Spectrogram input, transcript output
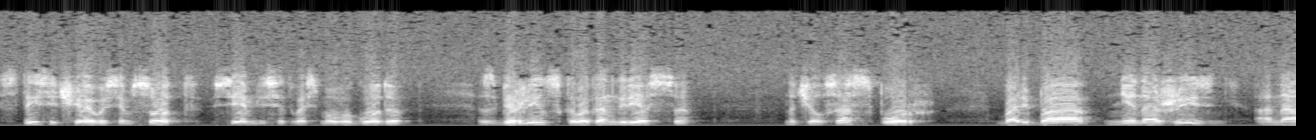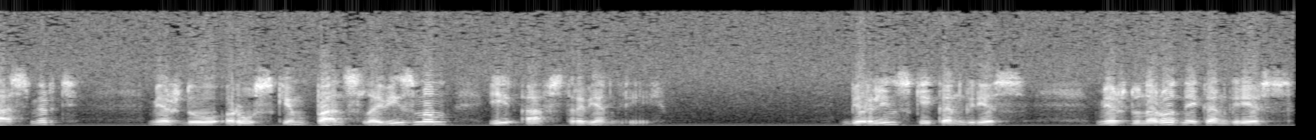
С 1878 года с Берлинского конгресса начался спор, борьба не на жизнь, а на смерть между русским панславизмом и Австро-Венгрией. Берлинский конгресс, Международный конгресс,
